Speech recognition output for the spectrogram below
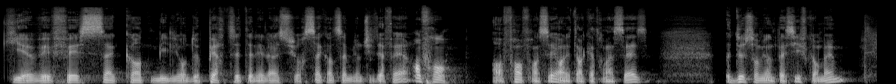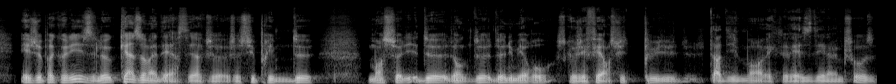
qui avait fait 50 millions de pertes cette année-là sur 55 millions de chiffre d'affaires, en francs. en francs français, on était en 96, 200 millions de passifs quand même, et je préconise le quinzomadaire, c'est-à-dire que je, je supprime deux deux, donc deux, deux numéros, ce que j'ai fait ensuite plus tardivement avec le VSD, la même chose,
